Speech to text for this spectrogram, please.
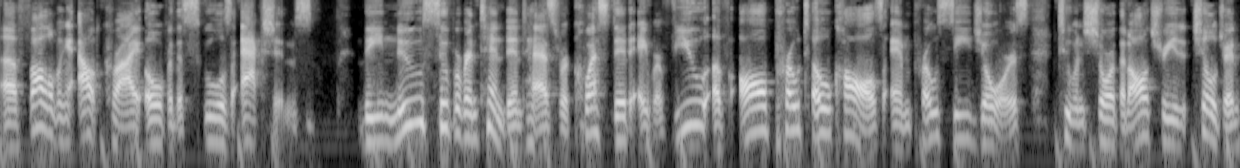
uh, following outcry over the school's actions. The new superintendent has requested a review of all protocols and procedures to ensure that all treated children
